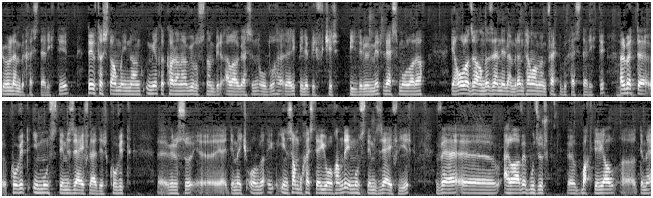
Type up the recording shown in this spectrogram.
görülən bir xəstəlikdir delta ştamı ilə ümumiyyətlə koronavirusla bir əlaqəsinin olduğu hələlik belə bir fikir bildirilmir rəsmi olaraq. Yəni olacağında zənn eləmirəm, tamamilə fərqli bir xəstəlikdir. Əlbəttə COVID immun sistemi zəiflədir. COVID e, virusu e, demək insan bu xəstəyə yoluxanda immun sistemi zəifləyir və e, əlavə bu cür bakterial demək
